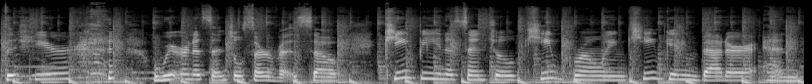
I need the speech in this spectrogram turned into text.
this year we're an essential service. So, keep being essential, keep growing, keep getting better and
